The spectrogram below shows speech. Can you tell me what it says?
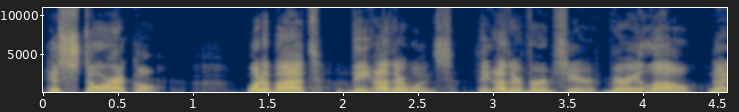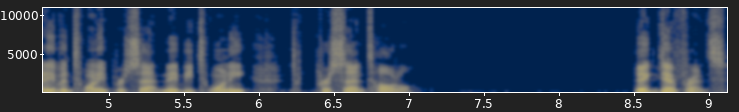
Historical. What about the other ones? The other verbs here, very low, not even 20%, maybe 20% total. Big difference.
